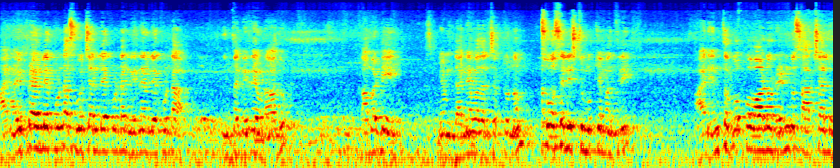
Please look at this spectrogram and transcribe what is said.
ఆయన అభిప్రాయం లేకుండా సూచన లేకుండా నిర్ణయం లేకుండా ఇంత నిర్ణయం రాదు. కాబట్టి మేము ధన్యవాదాలు చెప్తున్నాం. సోషలిస్ట్ ముఖ్యమంత్రి ఆయన ఎంత గొప్పవాడో రెండు సాక్ష్యాలు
